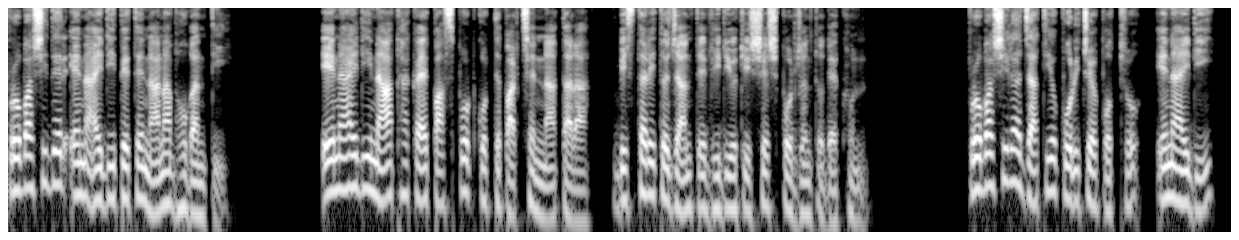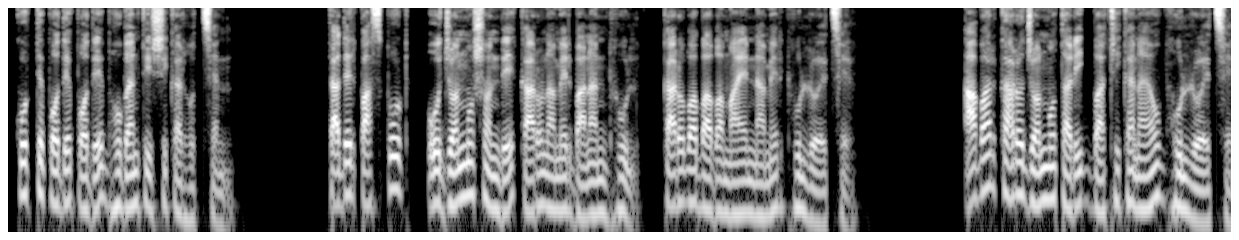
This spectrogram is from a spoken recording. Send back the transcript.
প্রবাসীদের এনআইডি পেতে নানা ভোগান্তি। এনআইডি না থাকায় পাসপোর্ট করতে পারছেন না তারা। বিস্তারিত জানতে ভিডিওটি শেষ পর্যন্ত দেখুন। প্রবাসীরা জাতীয় পরিচয়পত্র, এনআইডি, করতে পদে পদে ভোগান্তির শিকার হচ্ছেন। তাদের পাসপোর্ট ও জন্মসন্দে কারও নামের বানান ভুল, কারও বা বাবা মায়ের নামের ভুল রয়েছে। আবার কারও জন্ম তারিখ বা ঠিকানায়ও ভুল রয়েছে।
